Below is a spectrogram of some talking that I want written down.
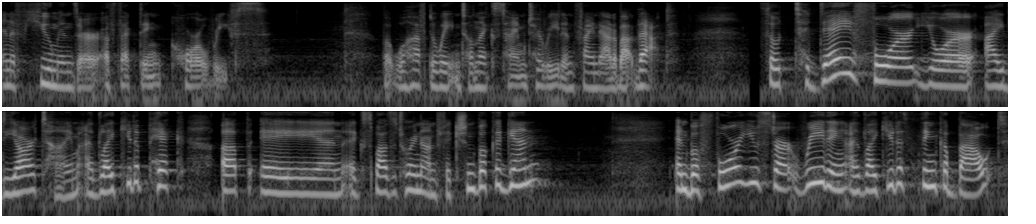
and if humans are affecting coral reefs but we'll have to wait until next time to read and find out about that. So today for your IDR time, I'd like you to pick up a, an expository nonfiction book again. And before you start reading, I'd like you to think about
